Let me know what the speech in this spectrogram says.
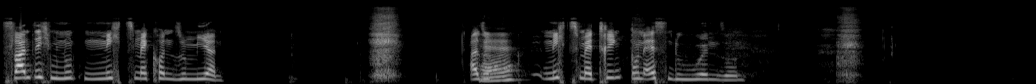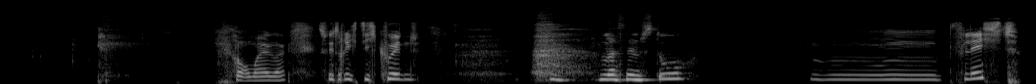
20 Minuten nichts mehr konsumieren. Also Hä? nichts mehr trinken und essen, du Hurensohn. Oh mein Gott, es wird richtig cringe. Was nimmst du? Hm, Pflicht.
